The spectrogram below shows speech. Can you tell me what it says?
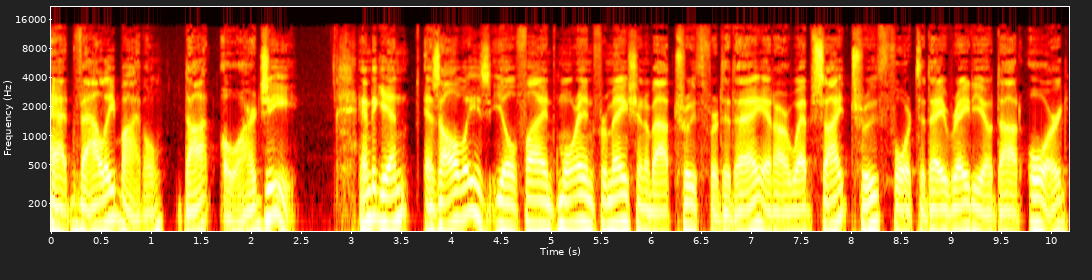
at valleybible.org. And again, as always, you'll find more information about Truth for Today at our website, truthfortodayradio.org,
